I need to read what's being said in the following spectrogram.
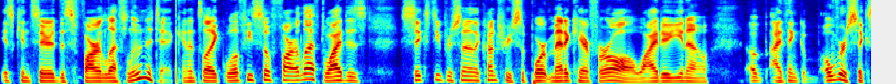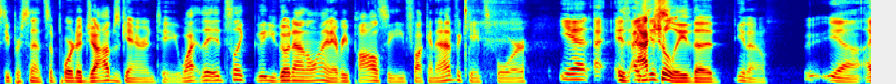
is considered this far left lunatic. And it's like, well, if he's so far left, why does 60% of the country support Medicare for all? Why do, you know, uh, I think over 60% support a jobs guarantee? Why it's like you go down the line, every policy he fucking advocates for. Yeah, I, is I just- actually the you know Yeah, I,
